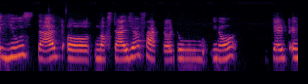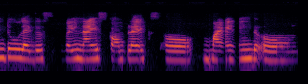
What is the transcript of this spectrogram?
I use that uh, nostalgia factor to you know get into like this very nice complex uh, mind um,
